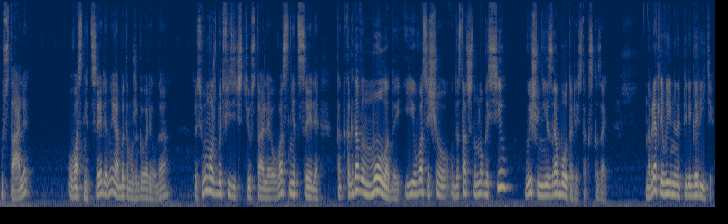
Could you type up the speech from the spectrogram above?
устали, у вас нет цели, ну я об этом уже говорил, да, то есть вы, может быть, физически устали, у вас нет цели. Когда вы молоды и у вас еще достаточно много сил, вы еще не изработались, так сказать. Навряд ли вы именно перегорите.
